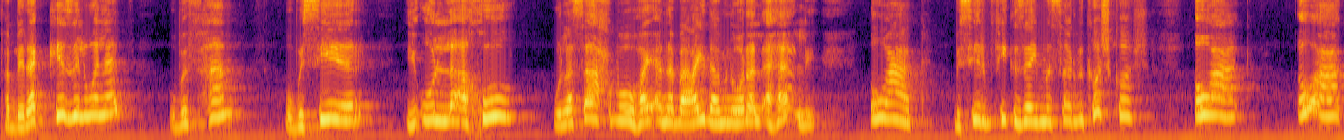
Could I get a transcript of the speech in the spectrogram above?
فبركز الولد وبفهم وبصير يقول لأخوه ولصاحبه هاي أنا بعيدها من وراء الأهالي. أوعك بصير فيك زي ما صار بكشكش. أوعك أوعك.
